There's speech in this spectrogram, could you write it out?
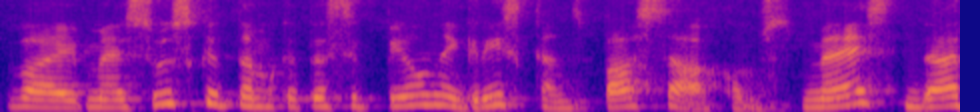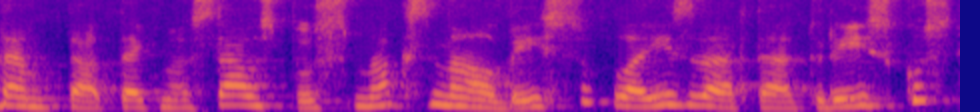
vai mēs uzskatām, ka tas ir pilnīgi riskants pasākums. Mēs darām teikt, no savas puses maksimāli visu, lai izvērtētu riskus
